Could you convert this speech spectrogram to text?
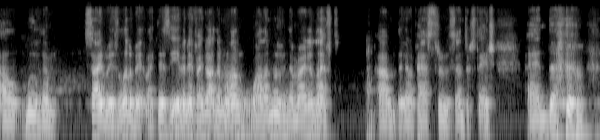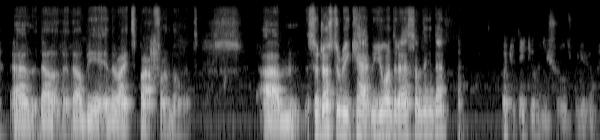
I'll move them sideways a little bit like this, even if I got them wrong while I'm moving them right and left, um, they're going to pass through center stage, and uh, um, they'll they'll be in the right spot for a moment. Um, so just to recap, you wanted to ask something, Dan? What do they do in the shuls where you don't?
